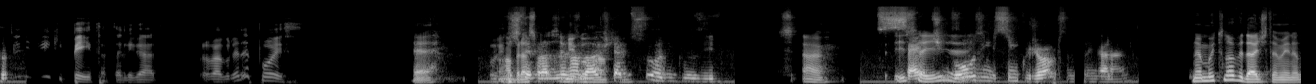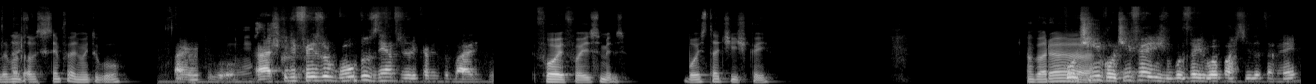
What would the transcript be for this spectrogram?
Não tem ninguém que peita, tá ligado? O bagulho é depois. É. Um isso- abraço pro amigo Lewandowski é absurdo, inclusive. Ah, Sete aí é- gols em cinco jogos, se não tô enganado. Não é muito novidade também, né? Lewandowski sempre faz muito gol. Ah, é muito gol. Acho que ele fez o gol 200 de camisa do Bayern. Foi, foi isso mesmo. Boa estatística aí. Agora, Coutinho, Coutinho fez, fez boa partida também.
